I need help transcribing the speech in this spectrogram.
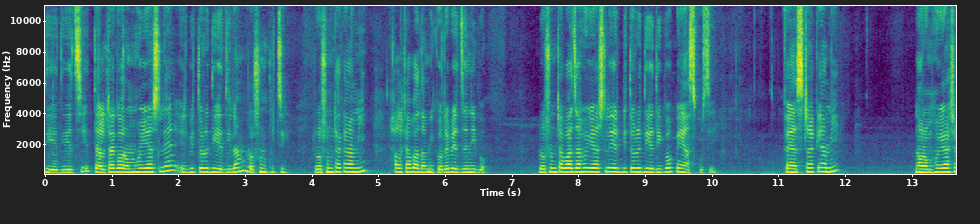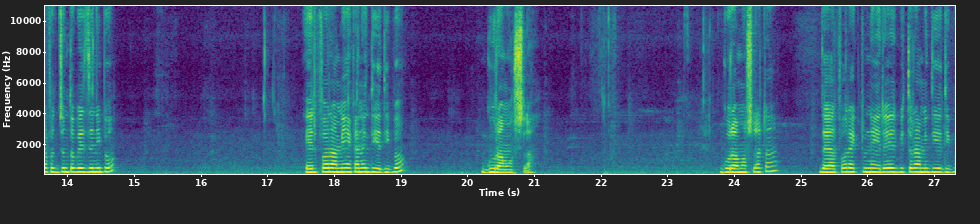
দিয়ে দিয়েছি। তেলটা গরম হয়ে আসলে এর ভিতরে দিয়ে দিলাম রসুন কুচি। রসুনটাকে আমি হালকা বাদামি করে বেজে নিব। রসুনটা ভাজা হয়ে আসলে এর ভিতরে দিয়ে দিব পেঁয়াজ কুচি। পেঁয়াজটাকে আমি নরম হয়ে আসা পর্যন্ত বেজে নিব। এরপর আমি এখানে দিয়ে দিব গুঁড়া মশলা। গুঁড়া মশলাটা দেওয়ার পর একটু নেড়ে এর ভিতরে আমি দিয়ে দিব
